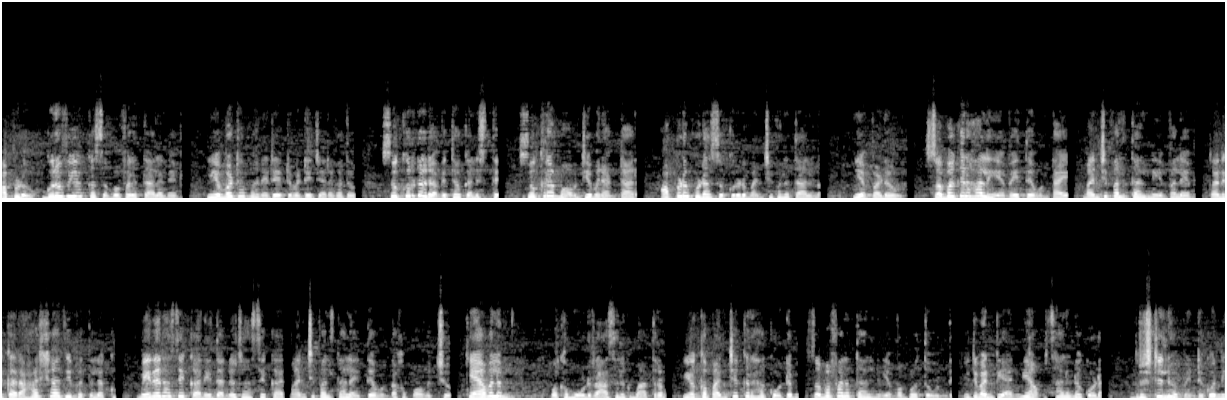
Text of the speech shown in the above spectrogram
అప్పుడు గురువు యొక్క శుభ ఫలితాలనేవి ఇవ్వటం అనేటటువంటి జరగదు. శుక్రుడు రవితో కలిస్తే శుక్ర మౌఢ్యం అని అంటారు. అప్పుడు కూడా శుక్రుడు మంచి ఫలితాలను ఇవ్వడు. శుభగ్రహాలు ఏవైతే ఉంటాయో మంచి ఫలితాలను ఇవ్వలేవు. కనుక రహస్యాధిపతులకు మీనరాశి కానీ ధనురాశి కానీ మంచి ఫలితాలు అయితే ఉండకపోవచ్చు. కేవలం ఒక మూడు రాశులకు మాత్రం ఈ యొక్క పంచగ్రహ కూటమి శుభ ఫలితాలను ఇవ్వబోతూ ఉంది. ఇటువంటి అన్ని అంశాలను కూడా దృష్టిలో పెట్టుకుని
